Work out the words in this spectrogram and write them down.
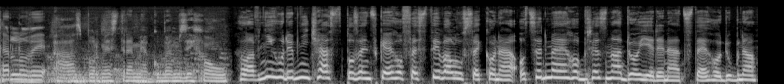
Karlovy a s bormistrem Jakubem Zichou. Hlavní hudební část plzeňského festivalu se koná od 7. března do 11. dubna.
